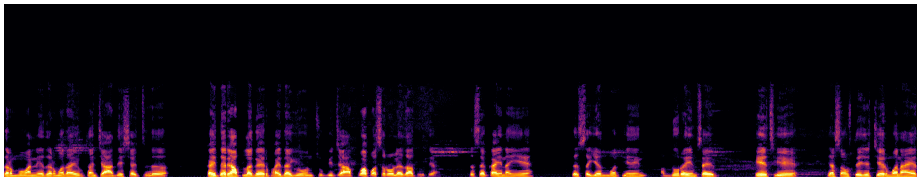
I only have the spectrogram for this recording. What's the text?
धर्ममान्य धर्मदायुक्तांच्या आदेशाचं काहीतरी आपला गैरफायदा घेऊन चुकीच्या अफवा पसरवल्या जात होत्या तसं काही नाही आहे. तर सय्यद मतीन अब्दुल रहीम साहेब हेच हे या संस्थेचे चेअरमन आहेत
